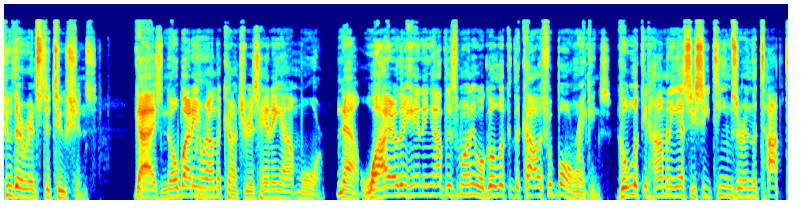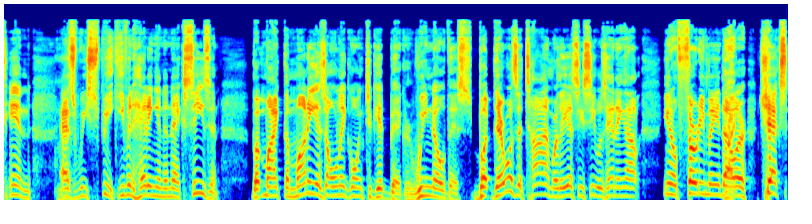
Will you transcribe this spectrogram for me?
to their institutions. Guys, nobody around the country is handing out more. Now, why are they handing out this money? Well, go look at the college football rankings. Go look at how many SEC teams are in the top 10 hmm. as we speak, even heading into next season. But Mike, the money is only going to get bigger. We know this. But there was a time where the SEC was handing out, you know, $30 million checks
